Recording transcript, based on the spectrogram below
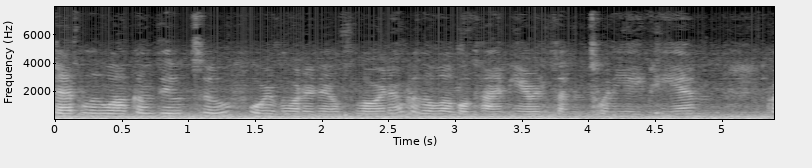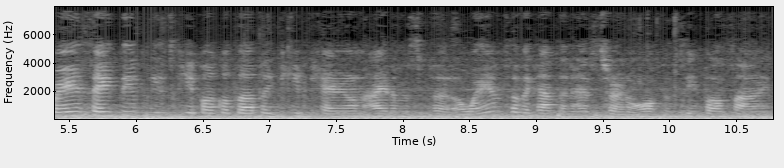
JetBlue welcomes you to Fort Lauderdale, Florida, for the local time here at 7:28 p.m. For your safety, please keep buckles up and keep carry-on items put away until the captain has turned off the seatbelt sign.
